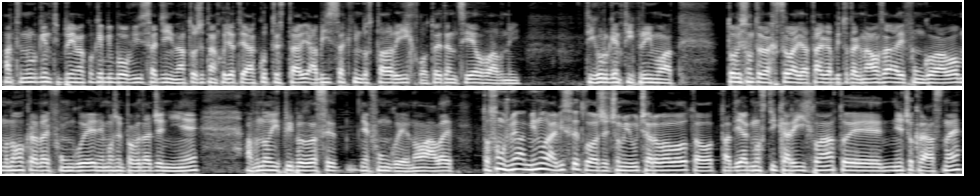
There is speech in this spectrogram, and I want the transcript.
A ten urgentný príjm ako keby bol vysadený na to, že tam chodia tie akutné stavy, aby sa k ním dostal rýchlo. To je ten cieľ hlavný tých urgentných príjmov. To by som teda chcela ja tak, aby to tak naozaj aj fungovalo. Mnohokrát aj funguje, nemôžem povedať, že nie. A v mnohých prípadoch zase nefunguje. No ale to som už minule aj vysvetloval, že čo mi učarovalo, to, tá diagnostika rýchla, to je niečo krásne.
